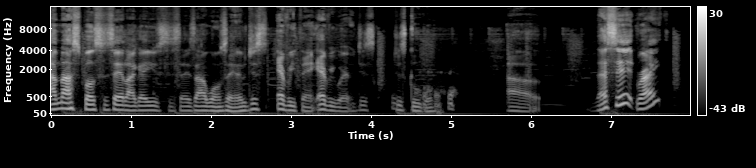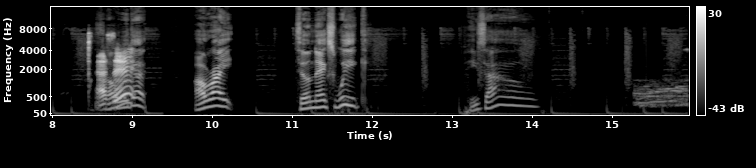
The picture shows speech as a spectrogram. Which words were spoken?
I'm not supposed to say like I used to say, so I won't say it. Just everything, everywhere. Just just Google. Uh, that's it, right? That's all it. All right. Till next week. Peace out. Thank you.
